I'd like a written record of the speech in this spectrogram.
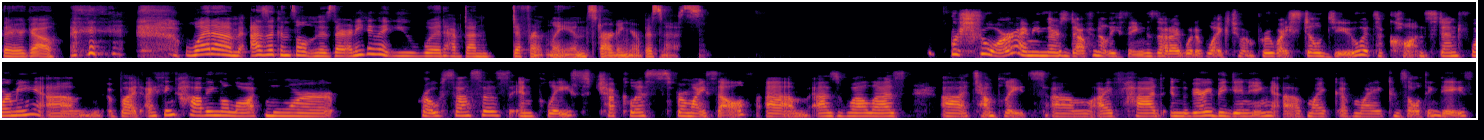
There you go. what, um, as a consultant, is there anything that you would have done differently in starting your business? For sure. I mean, there's definitely things that I would have liked to improve. I still do. It's a constant for me. Um, but I think having a lot more processes in place, checklists for myself, um, as well as uh, templates. Um, I've had in the very beginning of my of my consulting days,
